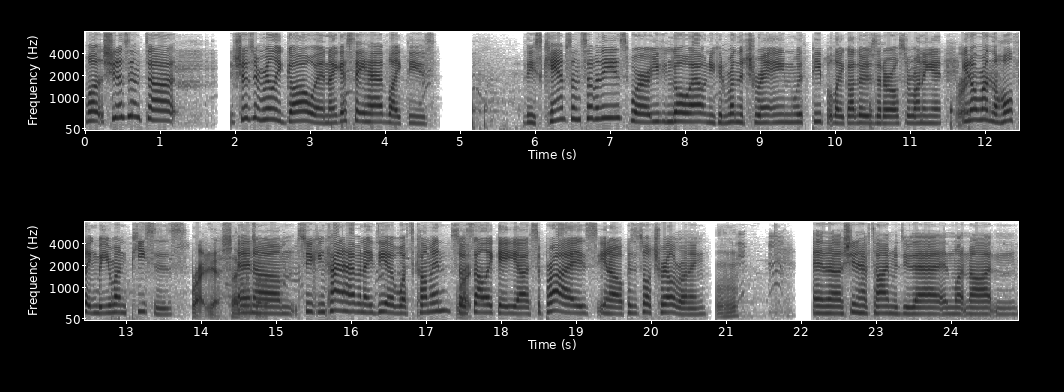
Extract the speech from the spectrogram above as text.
Well, she doesn't. Uh, she doesn't really go, and I guess they have like these these camps on some of these where you can go out and you can run the train with people like others that are also running it. Right. You don't run the whole thing, but you run pieces. Right. Yes. and um, so you can kind of have an idea of what's coming. So it's not like a uh, surprise, you know, because it's all trail running. Mhm. And uh, she didn't have time to do that and whatnot, and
